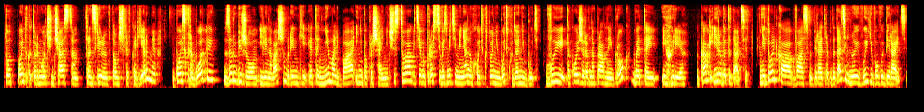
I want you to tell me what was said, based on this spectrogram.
тот поинт, который мы очень часто транслируем, в том числе в карьеруме, Поиск работы за рубежом или на вашем рынке – это не мольба и не попрошайничество, где вы просите «возьмите меня, ну хоть кто-нибудь, куда-нибудь». Вы такой же равноправный игрок в этой игре, как и работодатель. Не только вас выбирает работодатель, но и вы его выбираете.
